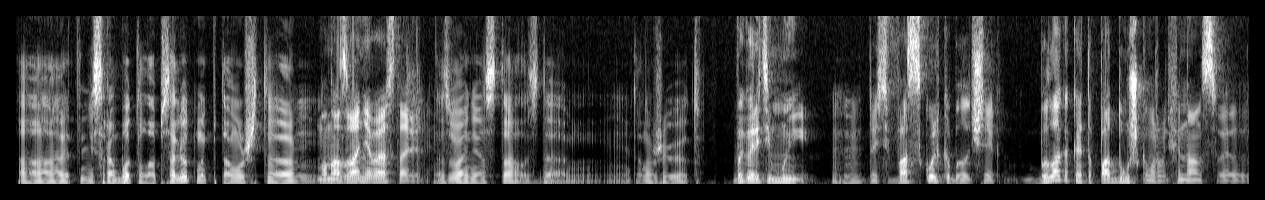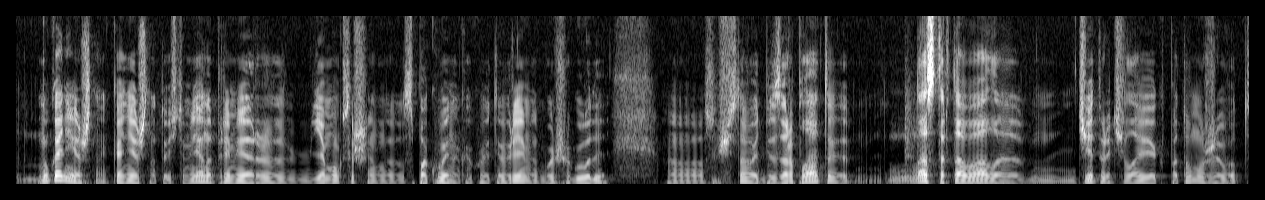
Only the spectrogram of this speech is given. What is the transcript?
А, это не сработало абсолютно, потому что... Но название вы оставили. Название осталось, да. Это оно живет. Вы говорите «мы». Угу. То есть вас сколько было человек? Была какая-то подушка, может быть, финансовая? Ну, конечно, конечно. То есть у меня, например, я мог совершенно спокойно какое-то время, больше года, существовать без зарплаты. Нас стартовало четверо человек, потом уже вот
